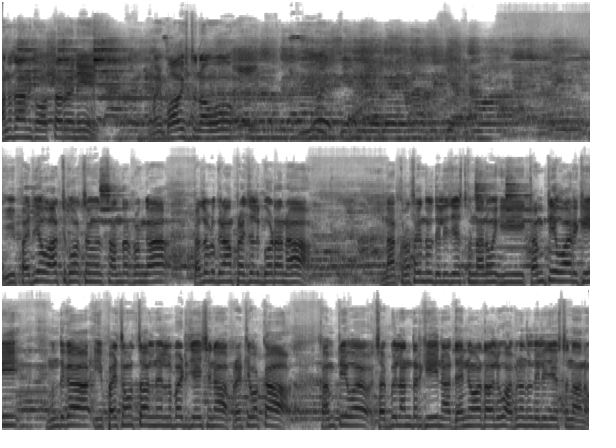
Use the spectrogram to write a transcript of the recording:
అన్నదానికి వస్తారని మేము భావిస్తున్నాము. ఈ- పదే వార్షికోత్సవం సందర్భంగా పెద్దపూడి గ్రామ ప్రజలకు కూడా నా నా కృతజ్ఞతలు తెలియజేస్తున్నాను ఈ కమిటీ వారికి ముందుగా ఈ పది సంవత్సరాలు నిలబడి చేసిన ప్రతి ఒక్క కమిటీ సభ్యులందరికీ నా ధన్యవాదాలు అభినందనలు తెలియజేస్తున్నాను.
